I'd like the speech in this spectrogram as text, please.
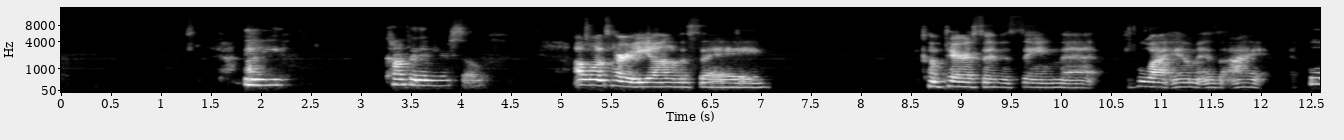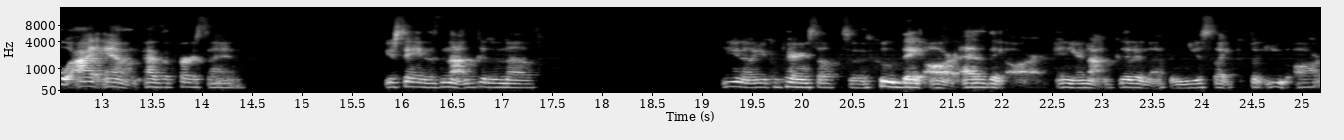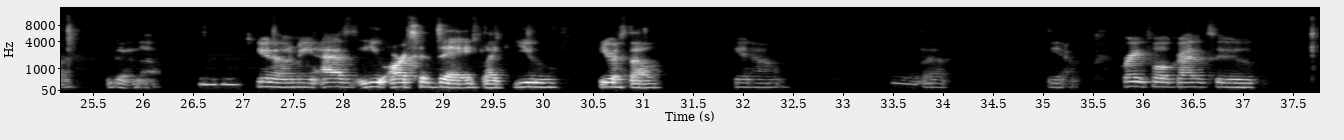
be I, confident in yourself. I once heard Young say comparison is saying that who I am as I who I am as a person, you're saying is not good enough. You know, you're comparing yourself to who they are as they are, and you're not good enough. And you're just like, but you are good enough. Mm-hmm. You know what I mean? As you are today, like you yourself, you know. But yeah, grateful, gratitude,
